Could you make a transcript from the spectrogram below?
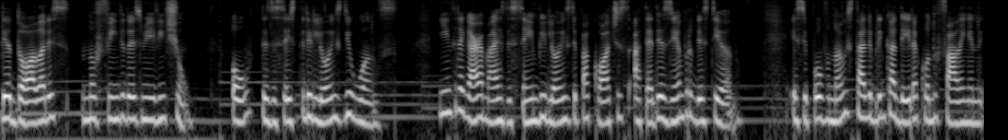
de dólares no fim de 2021, ou 16 trilhões de yuans, e entregar mais de 100 bilhões de pacotes até dezembro deste ano. Esse povo não está de brincadeira quando fala em,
